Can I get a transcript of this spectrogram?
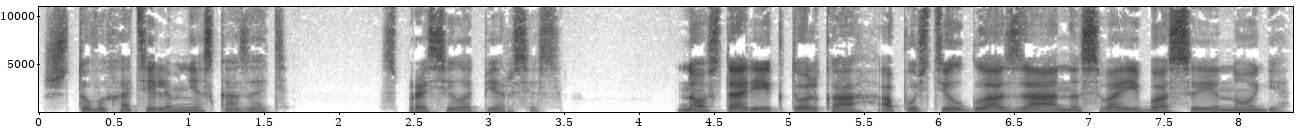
«Что вы хотели мне сказать?» — спросила Персис. Но старик только опустил глаза на свои босые ноги.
